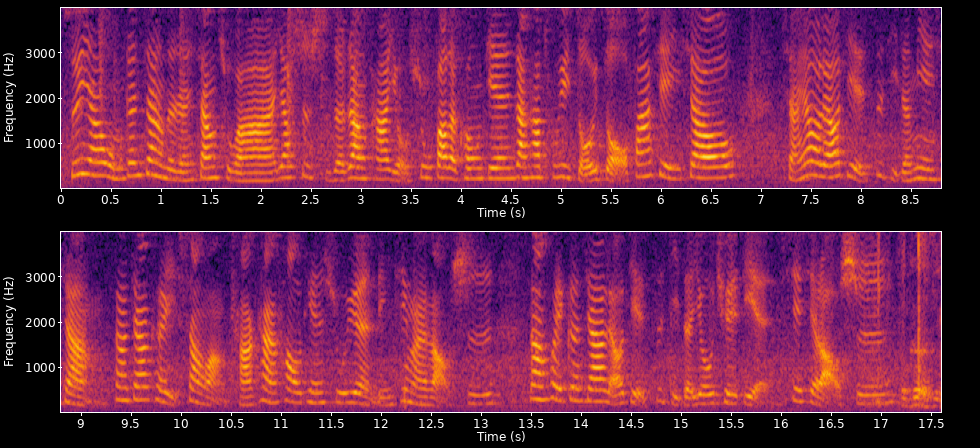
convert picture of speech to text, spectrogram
所以啊，我们跟这样的人相处啊，要适时的让他有抒发的空间，让他出去走一走，发泄一下哦。想要了解自己的面相，大家可以上网查看昊天书院林静来老师，那会更加了解自己的优缺点。谢谢老师。不客气。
